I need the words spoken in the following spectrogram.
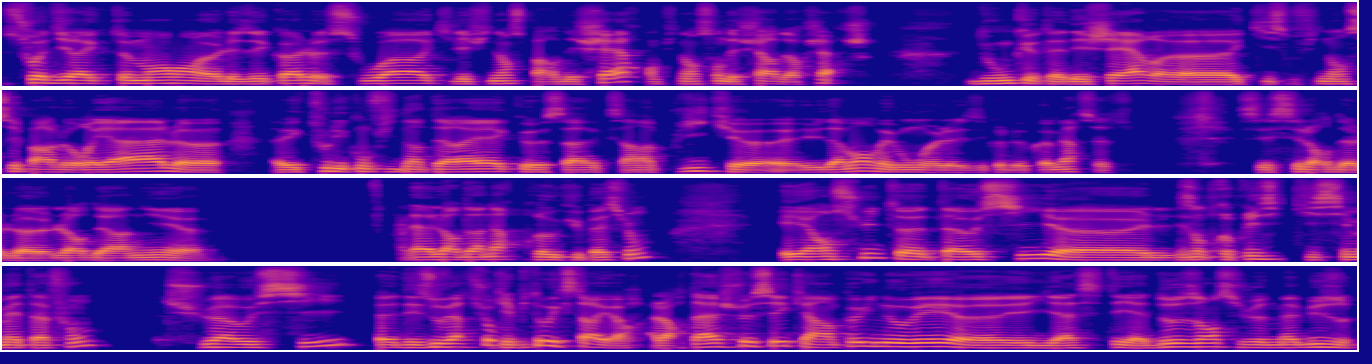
soit directement euh, les écoles, soit qui les financent par des chaires en finançant des chaires de recherche. Donc tu as des chaires euh, qui sont financées par L'Oréal avec tous les conflits d'intérêts que ça que ça implique évidemment mais bon les écoles de commerce c'est leur leur dernier leur dernière préoccupation. Et ensuite, tu as aussi les entreprises qui s'y mettent à fond. Tu as aussi des ouvertures capitaux extérieurs. Alors, tu as HEC qui a un peu innové, euh, il y a, c'était il y a deux ans, si je ne m'abuse,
